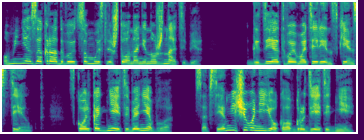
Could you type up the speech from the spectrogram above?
У меня закрадываются мысли, что она не нужна тебе. Где твой материнский инстинкт? Сколько дней тебя не было? Совсем ничего не ёкало в груди эти дни.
